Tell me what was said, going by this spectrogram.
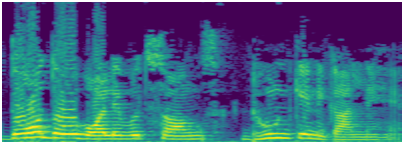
दो दो बॉलीवुड सॉन्ग्स ढूंढ के निकालने हैं।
